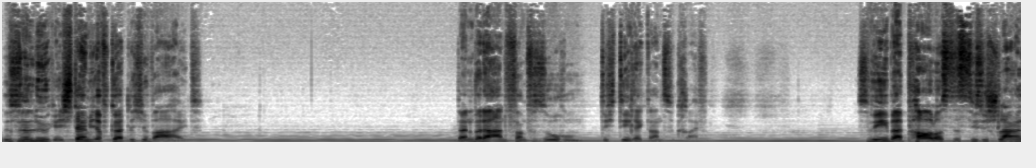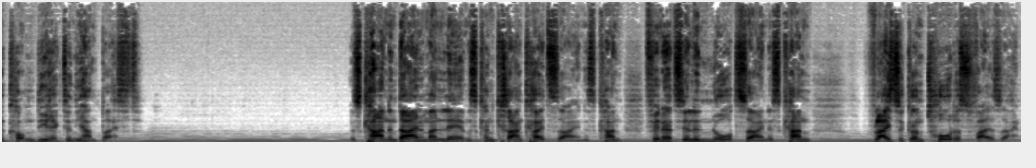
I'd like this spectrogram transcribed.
Das ist eine Lüge. Ich stelle mich auf göttliche Wahrheit. Dann wird er anfangen, versuchen, dich direkt anzugreifen. Es ist wie bei Paulus, dass diese Schlange kommt direkt in die Hand beißt. Es kann in deinem Leben, es kann Krankheit sein, es kann finanzielle Not sein, es kann vielleicht sogar ein Todesfall sein.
